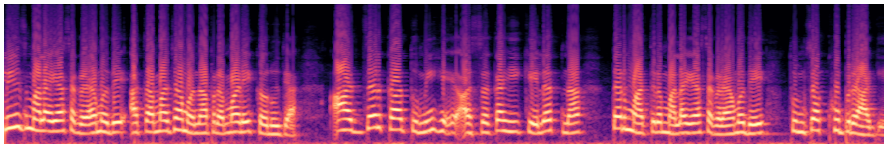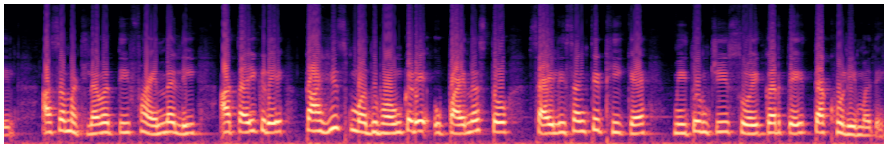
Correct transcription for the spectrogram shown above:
प्लीज मला या सगळ्यामध्ये आता माझ्या मनाप्रमाणे करू द्या. आज जर का तुम्ही हे असं काही केलं ना तर मात्र मला या सगळ्यामध्ये तुमचा खूप राग येईल. असं म्हटल्यावरती फायनली आता इकडे काहीच मधुभाऊंकडे उपाय नसतो. सायली सांगते ठीक आहे मी तुमची सोय करते त्या खोलीमध्ये.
